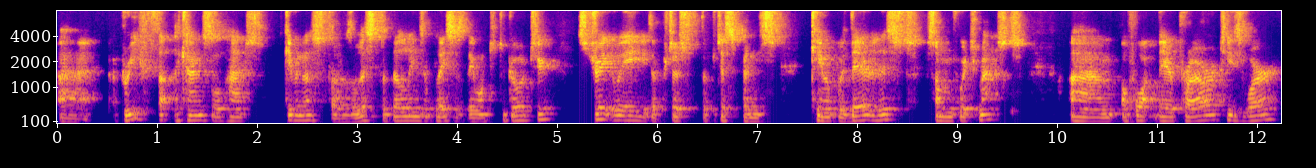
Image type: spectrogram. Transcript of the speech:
uh, brief that the council had given us. There was a list of buildings and places they wanted to go to. Straight away, the, the participants came up with their list, some of which matched, um, of what their priorities were.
